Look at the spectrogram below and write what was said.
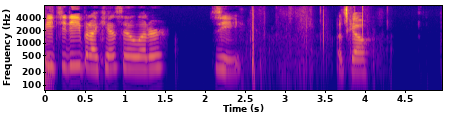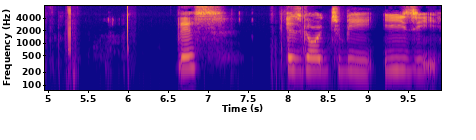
BTD, but I can't say the letter Z. Let's go. This is going to be easy.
